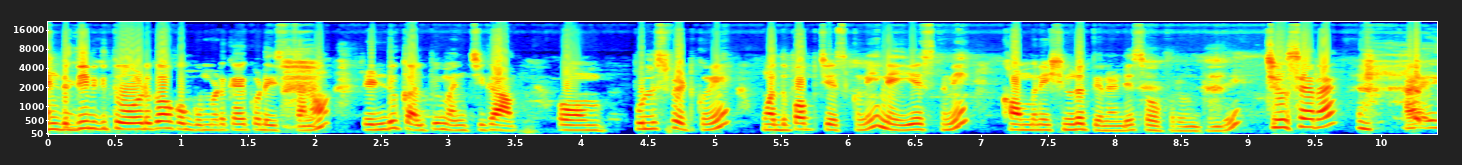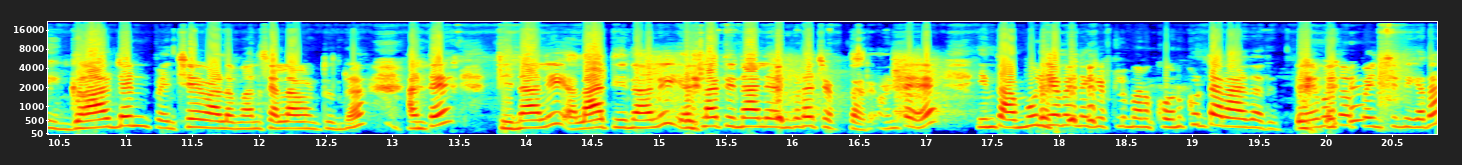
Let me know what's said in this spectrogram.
అండ్ దీనికి తోడుగా ఒక గుమ్మడికాయ కూడా ఇస్తాను. రెండు కలిపి మంచిగా పులుసు పెట్టుకుని ముద్దపప్పు చేసుకుని నెయ్యి వేసుకుని కాంబినేషన్లో తినండి సూపర్ ఉంటుంది. చూసారా? గార్డెన్ పెంచే వాళ్ళ మనసు ఎలా ఉంటుందో? అంటే తినాలి ఎలా తినాలి ఎట్లా తినాలి అని కూడా చెప్తారు. అంటే ఇంత అమూల్యమైన గిఫ్ట్లు మనం కొనుక్కుంటా రాదు అది. ప్రేమతో పెంచింది కదా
